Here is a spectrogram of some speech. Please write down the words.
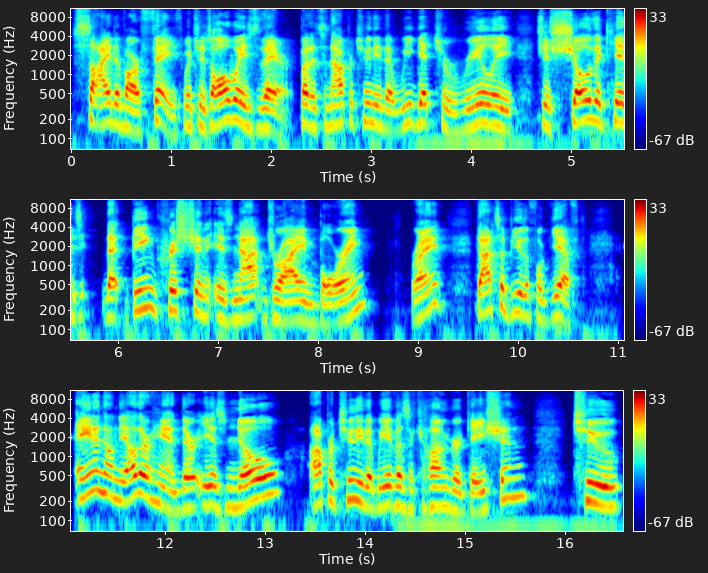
side of our faith, which is always there, but it's an opportunity that we get to really just show the kids that being Christian is not dry and boring, right? That's a beautiful gift. And on the other hand, there is no opportunity that we have as a congregation to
